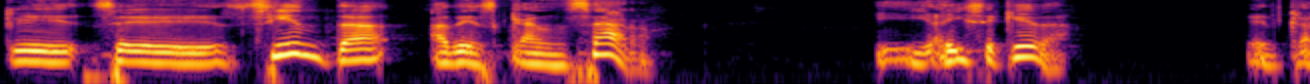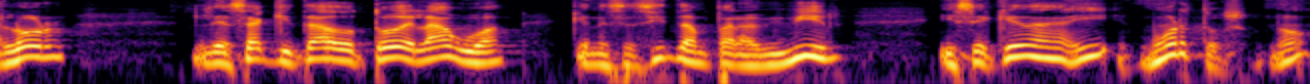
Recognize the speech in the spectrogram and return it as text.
que se sienta a descansar y ahí se queda. El calor les ha quitado todo el agua que necesitan para vivir y se quedan ahí muertos, ¿no?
